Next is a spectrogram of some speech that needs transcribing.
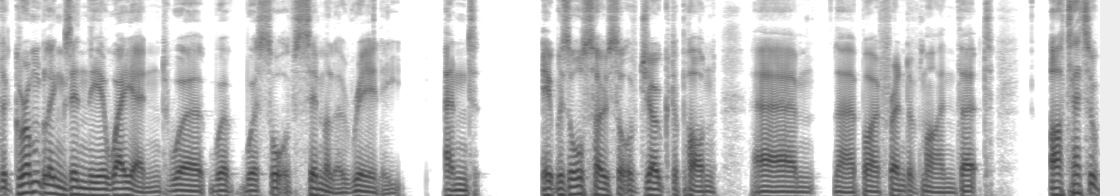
the grumblings in the away end were, were were sort of similar, really, and it was also sort of joked upon um, uh, by a friend of mine that Arteta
